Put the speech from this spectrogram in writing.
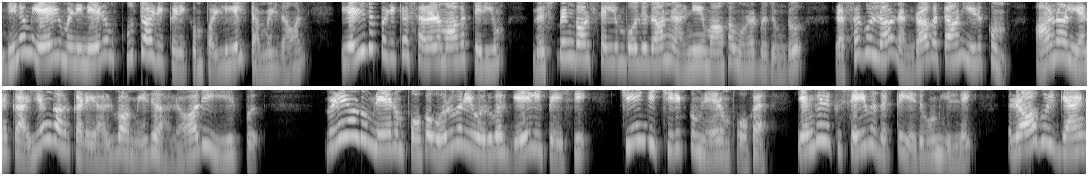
தினம் ஏழு மணி நேரம் கூத்தாடி கழிக்கும் பள்ளியில் தமிழ்தான். எழுத படிக்க சரளமாக தெரியும். வெஸ்ட் பெங்கால் செல்லும் போதுதான் அந்நியமாக உணர்வதுண்டு. ரசகுல்லா நன்றாகத்தான் இருக்கும். ஆனால் எனக்கு ஐயங்கார் கடை அல்வா மீது அலாதி ஈர்ப்பு. விளையாடும் நேரம் போக ஒருவரை ஒருவர் கேலி பேசி சீண்டி சிரிக்கும் நேரம் போக எங்களுக்கு செய்வதற்கு எதுவும் இல்லை. ராகுல் கேங்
